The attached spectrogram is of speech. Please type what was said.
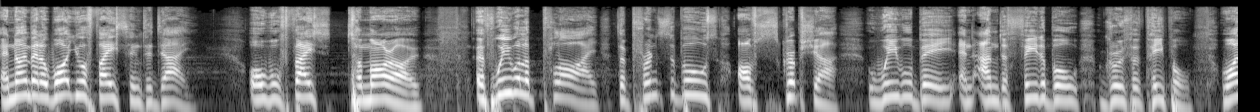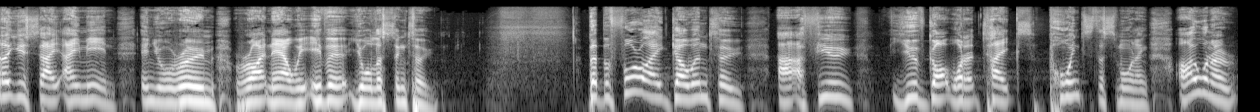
And no matter what you're facing today or will face tomorrow, if we will apply the principles of Scripture, we will be an undefeatable group of people. Why don't you say amen in your room right now, wherever you're listening to? But before I go into uh, a few you've got what it takes points this morning, I want to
